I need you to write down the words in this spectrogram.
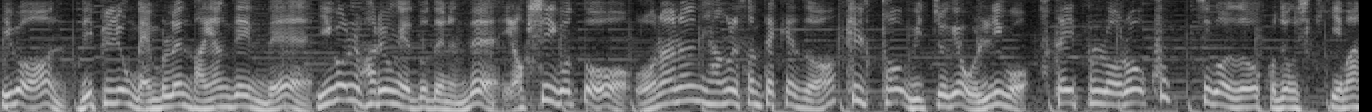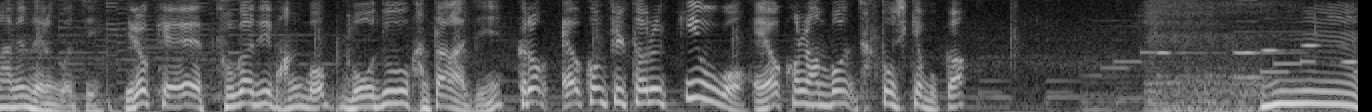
이건 리필용 membrane 방향제인데 이걸 활용해도 되는데 역시 이것도 원하는 향을 선택해서 필터 위쪽에 올리고 스테이플러로 쿡 찍어서 고정시키기만 하면 되는 거지. 이렇게 두 가지 방법 모두 간단하지. 그럼 에어컨 필터를 끼우고 에어컨을 한번 작동시켜 볼까? 음...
